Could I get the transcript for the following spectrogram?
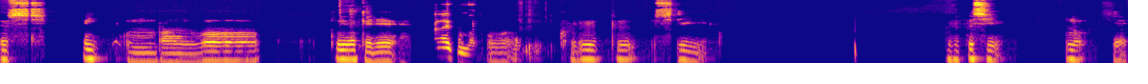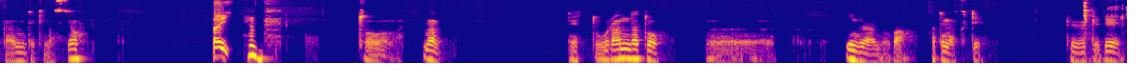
よし。はい、こんばんは。というわけで、はい、こんばんは。グループ C、グループ C の試合から見てきますよ。はい。と、まあ、えっと、オランダと、イングランドが勝てなくて、というわけで、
